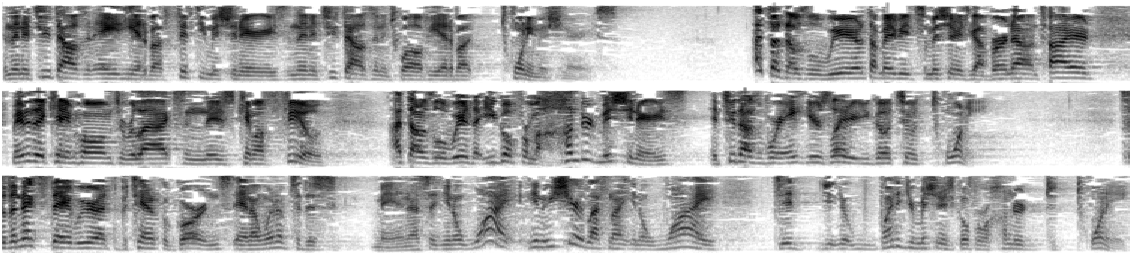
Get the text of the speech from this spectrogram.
and then in 2008 he had about 50 missionaries, and then in 2012 he had about 20 missionaries. I thought that was a little weird. I thought maybe some missionaries got burned out and tired. Maybe they came home to relax and they just came off the field. I thought it was a little weird that you go from 100 missionaries in 2004, eight years later, you go to 20. So the next day we were at the Botanical Gardens and I went up to this man and I said, you know, why, you know, you shared last night, you know, why did, you know, why did your missionaries go from 100 to 20?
